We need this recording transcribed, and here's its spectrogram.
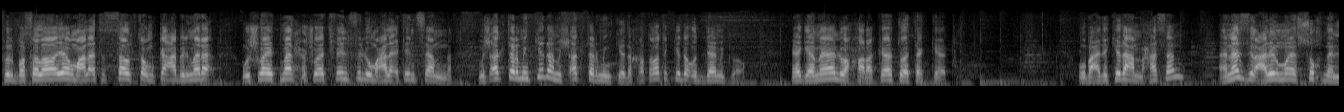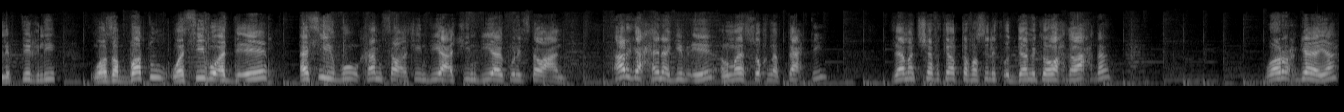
في البصلاية ومعلقة الصلصة ومكعب المرق وشوية ملح وشوية فلفل ومعلقتين سمنة. مش أكتر من كده مش أكتر من كده. خطواتك كده قدامك أهو. يا جمال وحركاته وتكاته وبعد كده عم حسن أنزل عليه المية السخنة اللي بتغلي وأظبطه وأسيبه قد إيه؟ أسيبه 25 دقيقة 20 دقيقة يكون استوى عندي. أرجع هنا أجيب إيه؟ المية السخنة بتاعتي. زي ما أنت شايفة كده تفاصيلك قدامك واحدة واحدة. وأروح جاية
